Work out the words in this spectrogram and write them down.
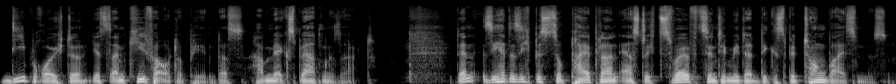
die bräuchte jetzt einen Kieferorthopäden. Das haben mir Experten gesagt. Denn sie hätte sich bis zur Pipeline erst durch zwölf Zentimeter dickes Beton beißen müssen.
